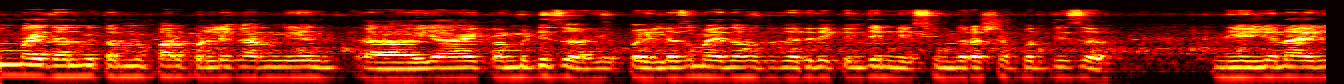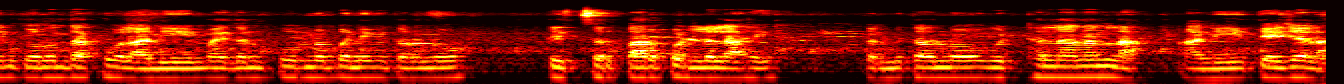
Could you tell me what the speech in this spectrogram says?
मैदान मित्रांनो पार पडले कारण या- या कमिटीचं हे पहिलंच मैदान होतं तरी देखील त्यांनी सुंदर अशा पद्धतीचं नियोजन आयोजन करून दाखवलं आणि मैदान पूर्णपणे मित्रांनो रीतसर पार पडलेलं आहे. तर मित्रांनो विठ्ठल नानांना आणि तेजाला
